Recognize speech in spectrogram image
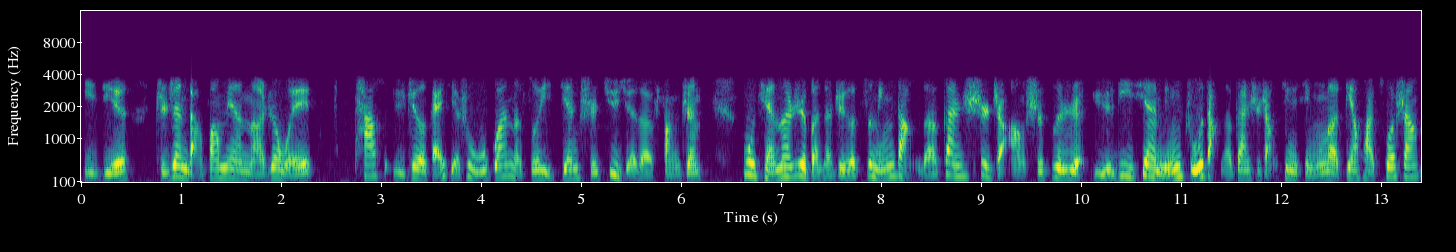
以及执政党方面呢，认为。他与这个改写是无关的，所以坚持拒绝的方针。目前呢，日本的这个自民党的干事长十四日与立宪民主党的干事长进行了电话磋商。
